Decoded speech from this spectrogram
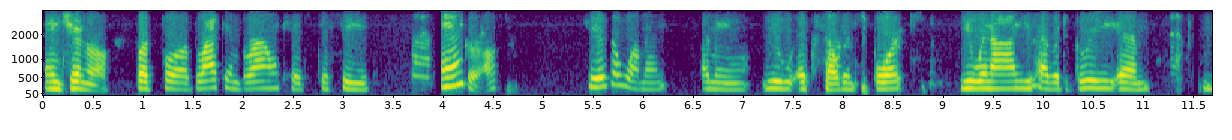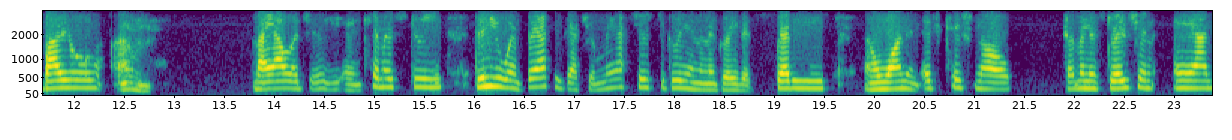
in general, but for black and brown kids to see and girls. Here's a woman. I mean, you excelled in sports. You went on. You have a degree in bio um, biology and chemistry. Then you went back. You got your master's degree in integrated studies and one in educational administration. And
